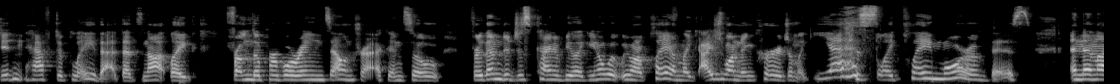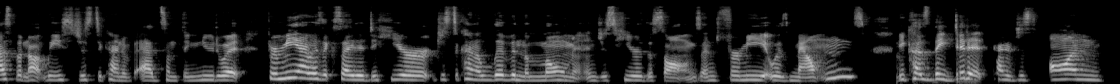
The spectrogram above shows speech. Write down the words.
didn't have to play that. That's not like from the Purple Rain soundtrack, and so for them to just kind of be like, you know what, we want to play. I'm like, I just wanted to encourage. I'm like, yes, like play more of this. And then last but not least, just to kind of add something new to it, for me, I was excited to hear, just to kind of live in the moment and just hear the songs. And for me, it was Mountains because they did it kind of just on,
